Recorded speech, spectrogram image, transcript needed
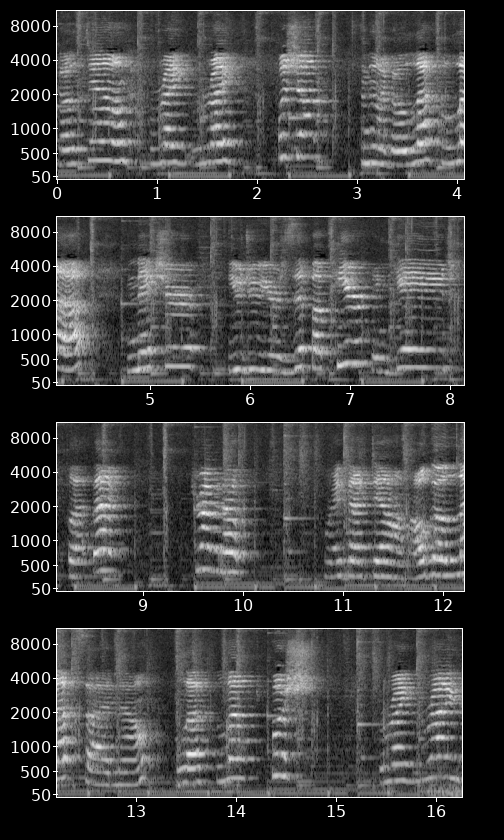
Goes down, right, right, push up, and then I go left, left. Make sure you do your zip up here, engage, flat back, back down. I'll go left side now. Left, left, push, right, right,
